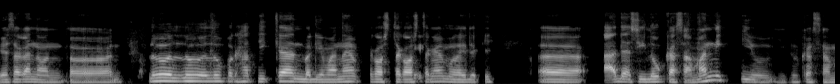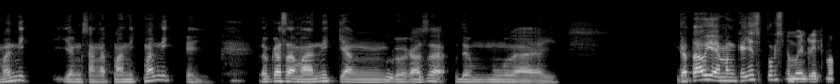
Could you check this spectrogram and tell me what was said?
biasa kan nonton. Lu lu lu perhatikan bagaimana roster-rosternya mulai dari eh, ada si Luka sama Nick, yo Luka sama Nick yang sangat manik-manik, eh Luka sama Nick yang gue rasa udah mulai nggak tahu ya emang kayaknya Spurs Nemuin ritme.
